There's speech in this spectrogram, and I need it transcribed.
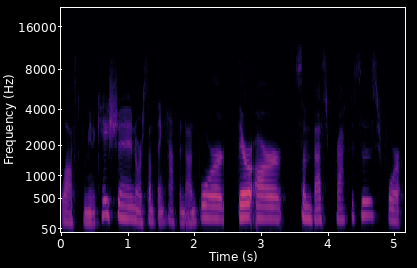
lost communication or something happened on board. There are some best practices for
